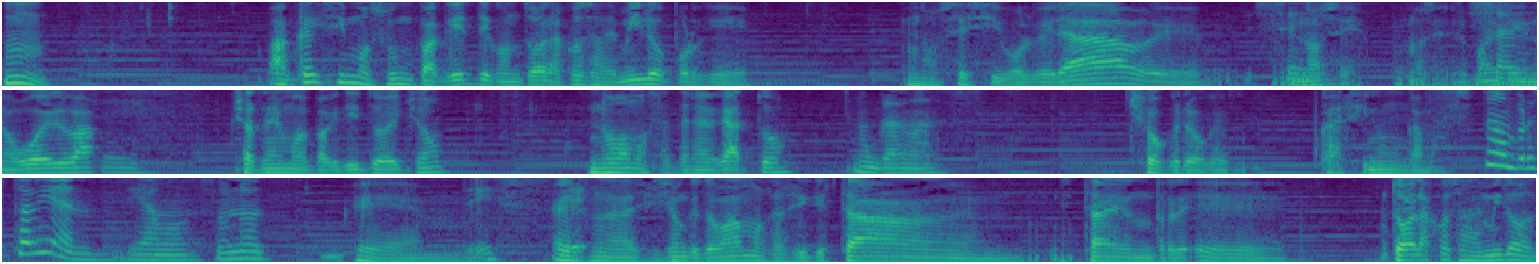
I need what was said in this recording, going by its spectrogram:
Mm. Acá hicimos un paquete con todas las cosas de Milo porque no sé si volverá, eh, Sí. no sé, no sé, supone ya- que no vuelva. sí, Ya tenemos el paquetito hecho. No vamos a tener gato, nunca más. yo creo que casi nunca más. No, pero está bien, digamos. Uno Eh, Es- es, una decisión que tomamos, así que está, eh, está en... eh, todas las cosas de Milo,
